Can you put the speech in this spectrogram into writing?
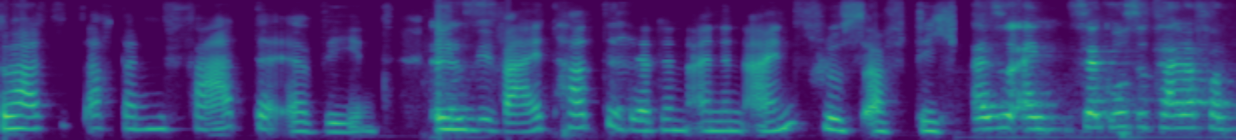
Du hast jetzt auch deinen Vater erwähnt. Inwieweit hatte der denn einen Einfluss auf dich? Also ein sehr großer Teil davon,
